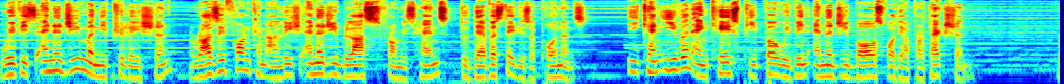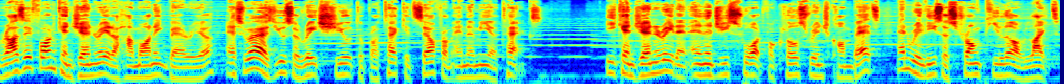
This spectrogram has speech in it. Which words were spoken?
With its energy manipulation, RahXephon can unleash energy blasts from his hands to devastate his opponents. He can even encase people within energy balls for their protection. RahXephon can generate a harmonic barrier as well as use a rage shield to protect itself from enemy attacks. He can generate an energy sword for close range combat and release a strong pillar of light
